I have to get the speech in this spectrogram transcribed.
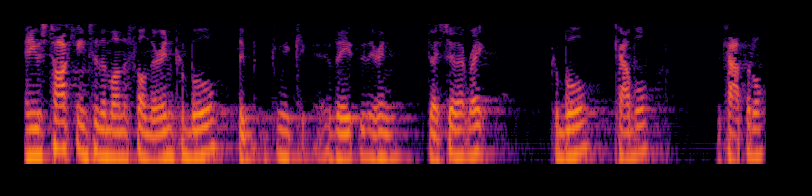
And he was talking to them on the phone. They're in Kabul. They, they, they're in, did I say that right? Kabul? Kabul? The capital?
